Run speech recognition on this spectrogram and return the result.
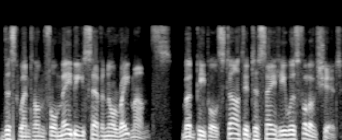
This went on for maybe 7 or 8 months, but people started to say he was full of shit,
